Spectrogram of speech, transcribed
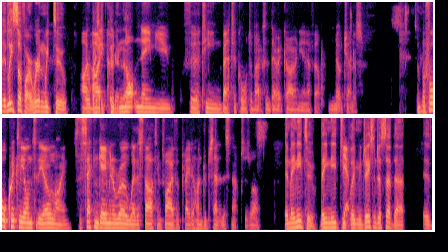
at least so far. We're in week two. I, I could not name you 13 better quarterbacks than Derek Carr in the NFL. No chance. So before quickly on to the O line, it's the second game in a row where the starting five have played 100% of the snaps as well and they need to. They need to. Like, I mean, Jason just said that is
